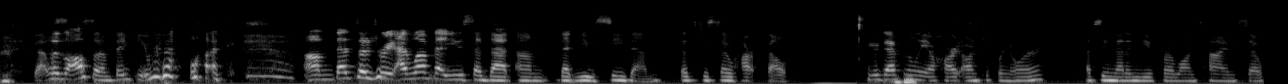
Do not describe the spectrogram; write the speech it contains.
that was awesome. Thank you for that plug. Um, that's so true. I love that you said that um, that you see them. That's just so heartfelt. You're definitely a heart entrepreneur. I've seen that in you for a long time. So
